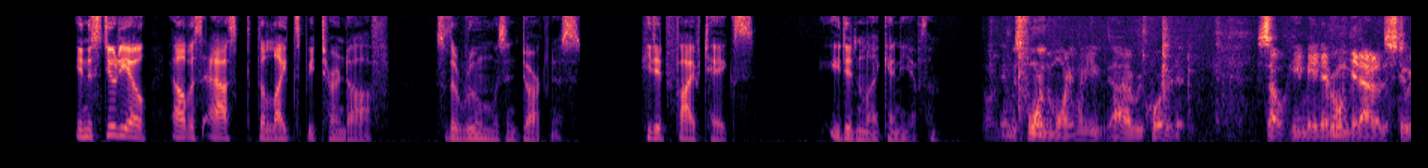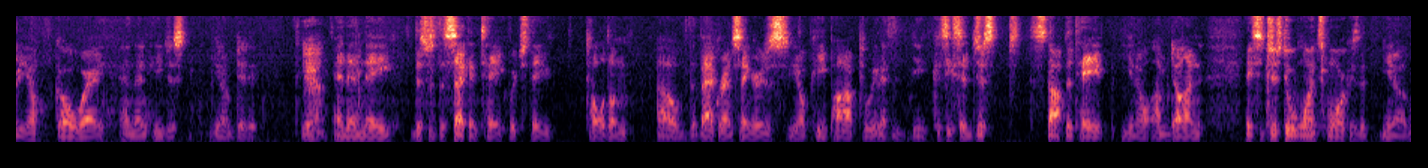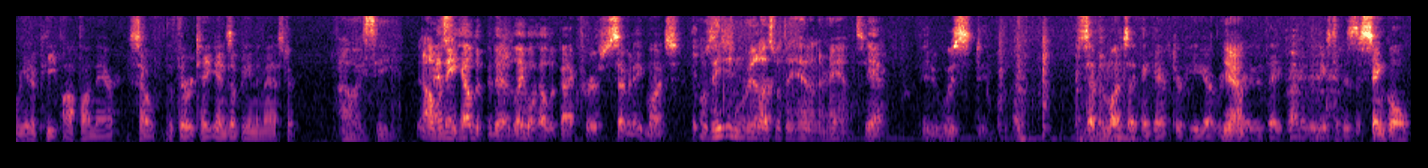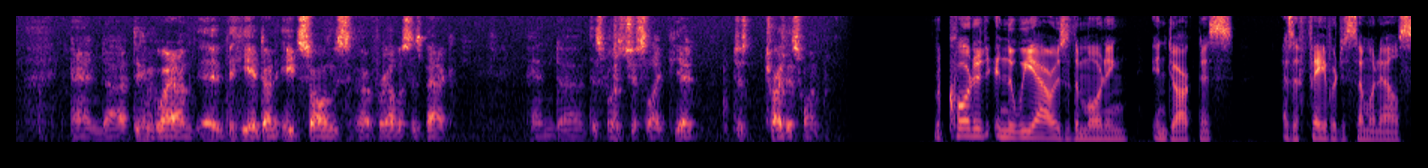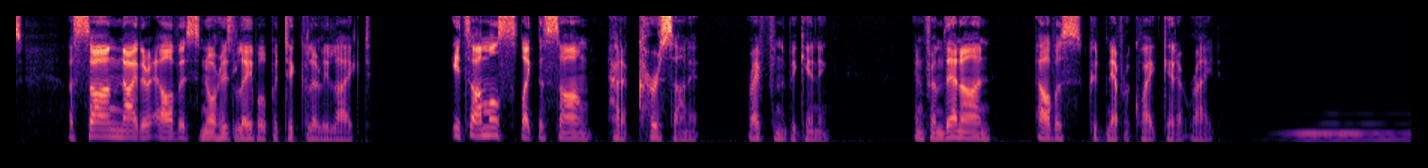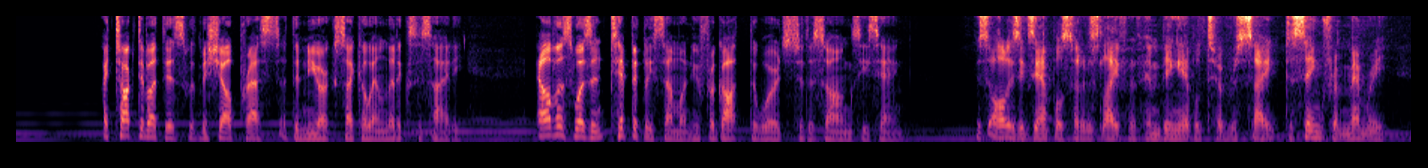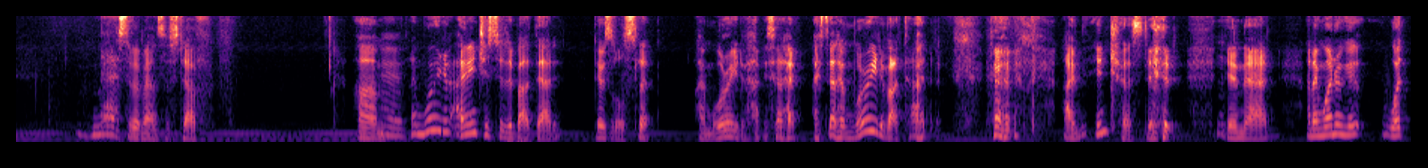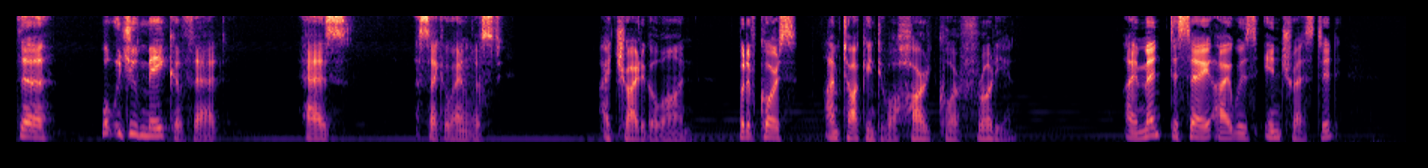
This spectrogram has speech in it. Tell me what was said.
In the studio, Elvis asked that the lights be turned off, so the room was in darkness. He did five takes. He didn't like any of them. It was four in the morning when he uh, recorded it. So he made everyone get out of the studio, go away, and then he just, you know, did it. Yeah. And then they, this was the second take, which they told him, oh, the background singer's, you know, pee popped. We're gonna have to, because he said, just stop the tape. You know, I'm done. They said, just do it once more because, you know, we had a pee pop on there. So the third take ends up being the master. Oh, I see. And they held it. The label held it back for seven, eight months. Oh, they didn't realize what they had on their hands. Yeah, it was uh, seven months, I think, after he uh, Yeah. it. They finally released it as a single, and uh, didn't even go out. On, uh, he had done eight songs uh, for Elvis Is Back, and uh, this was just like, yeah, just try this one. Recorded in the wee hours of the morning, in darkness, as a favor to someone else, a song neither Elvis nor his label particularly liked. It's almost like the song had a curse on it right from the beginning. And from then on, Elvis could never quite get it right. I talked about this with Michelle Press at the New York Psychoanalytic Society. Elvis wasn't typically someone who forgot the words to the songs he sang. There's all these examples out of his life of him being able to recite, to sing from memory, massive amounts of stuff. Um, I'm worried. I'm interested about that. There's a little slip. I'm worried about. I said. I, I said I'm worried about that. I'm interested in that, and I'm wondering what the what would you make of that as a psychoanalyst. I try to go on, but of course I'm talking to a hardcore Freudian. I meant to say I was interested,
